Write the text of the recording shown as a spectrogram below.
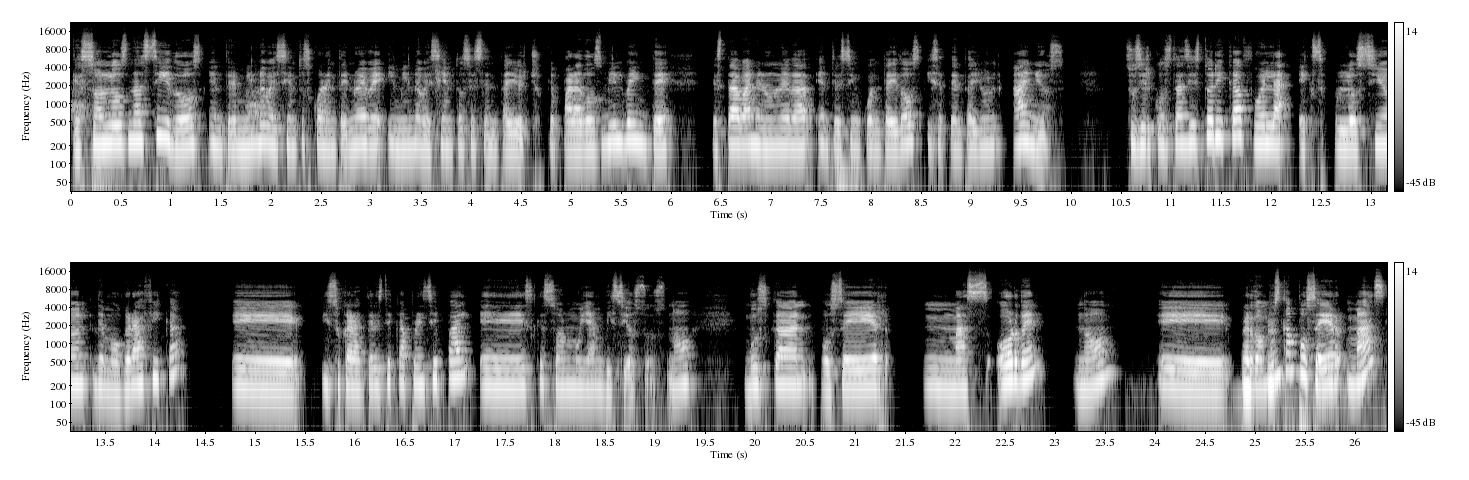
que son los nacidos entre 1949 y 1968, que para 2020 estaban en una edad entre 52 y 71 años. Su circunstancia histórica fue la explosión demográfica eh, y su característica principal es que son muy ambiciosos, ¿no? Buscan poseer más orden, ¿no? Eh, perdón, buscan poseer más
